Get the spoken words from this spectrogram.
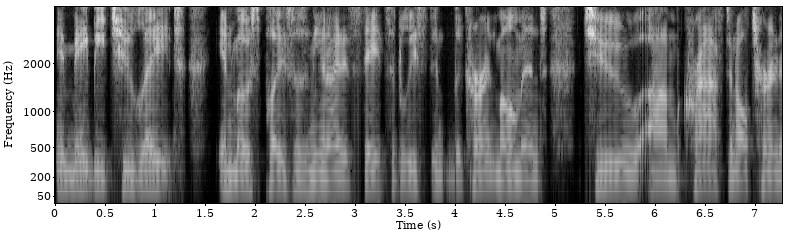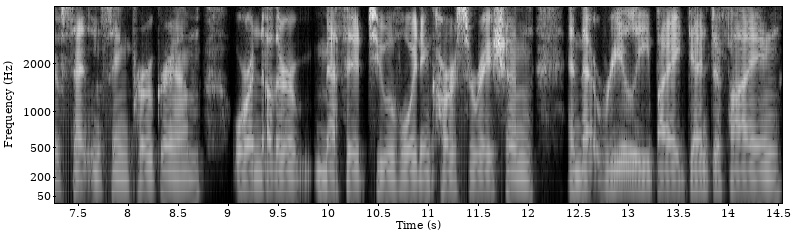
it may be too late in most places in the United States, at least in the current moment, to um, craft an alternative sentencing program or another method to avoid incarceration. And that really, by identifying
